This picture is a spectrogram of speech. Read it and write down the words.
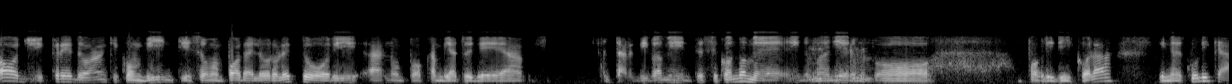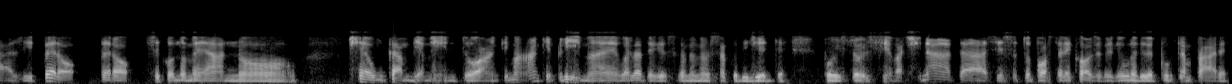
Oggi credo anche convinti insomma, un po' dai loro lettori hanno un po' cambiato idea tardivamente, secondo me in maniera un po', un po ridicola in alcuni casi, però, però secondo me hanno, c'è un cambiamento anche, ma anche prima, eh, guardate che secondo me un sacco di gente poi si è vaccinata, si è sottoposta alle cose perché uno deve pur campare,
